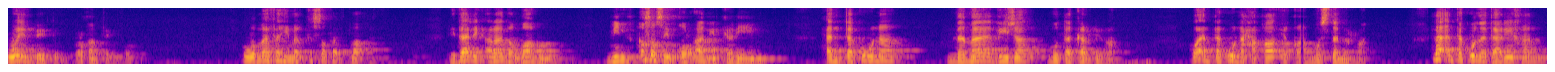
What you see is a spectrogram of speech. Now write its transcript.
وين بيته؟ ورقم تليفونه هو ما فهم القصة إطلاقا. لذلك أراد الله من قصص القرآن الكريم أن تكون نماذج متكررة وأن تكون حقائق مستمرة. لا أن تكون تاريخا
